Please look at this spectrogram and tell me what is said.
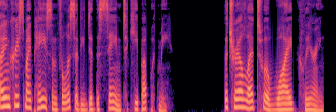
I increased my pace, and Felicity did the same to keep up with me. The trail led to a wide clearing.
